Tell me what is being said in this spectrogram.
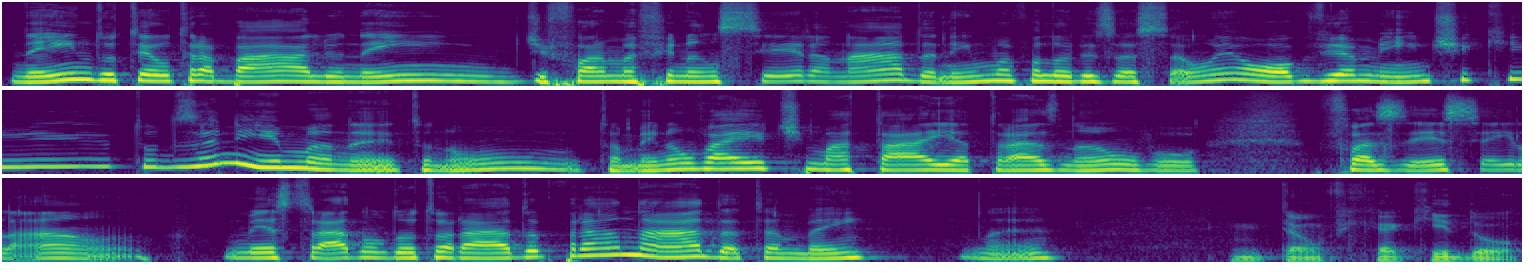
nem do teu trabalho, nem de forma financeira, nada, nenhuma valorização, é obviamente que tu desanima, né? Tu não, também não vai te matar aí atrás, não. Vou fazer, sei lá, um mestrado, um doutorado para nada também, né? Então fica aqui do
